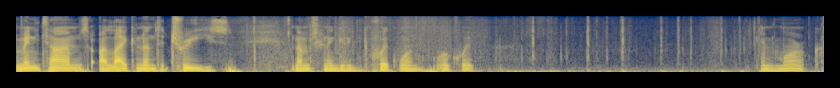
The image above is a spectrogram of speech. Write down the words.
many times are likened unto trees. And I'm just going to get a quick one, real quick. In Mark.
